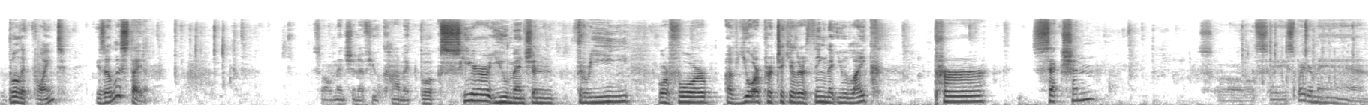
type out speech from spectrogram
bullet point is a list item. So I'll mention a few comic books here. You mention three or four of your particular thing that you like per section. So we'll say Spider-Man.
